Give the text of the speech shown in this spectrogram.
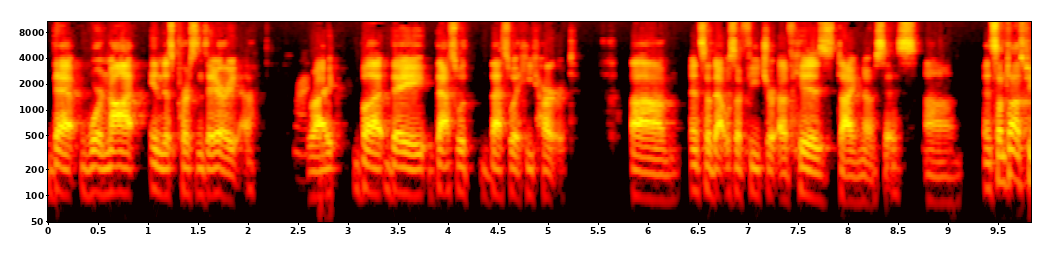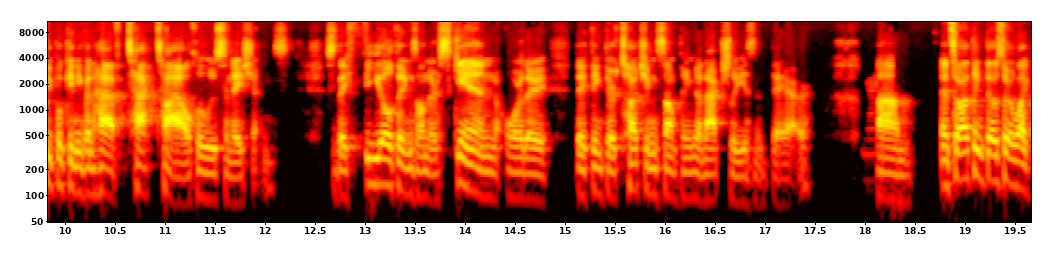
that were not in this person's area right, right? but they that's what that's what he heard um, and so that was a feature of his diagnosis um, and sometimes people can even have tactile hallucinations so they feel things on their skin or they they think they're touching something that actually isn't there. Right. um, and so i think those are like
